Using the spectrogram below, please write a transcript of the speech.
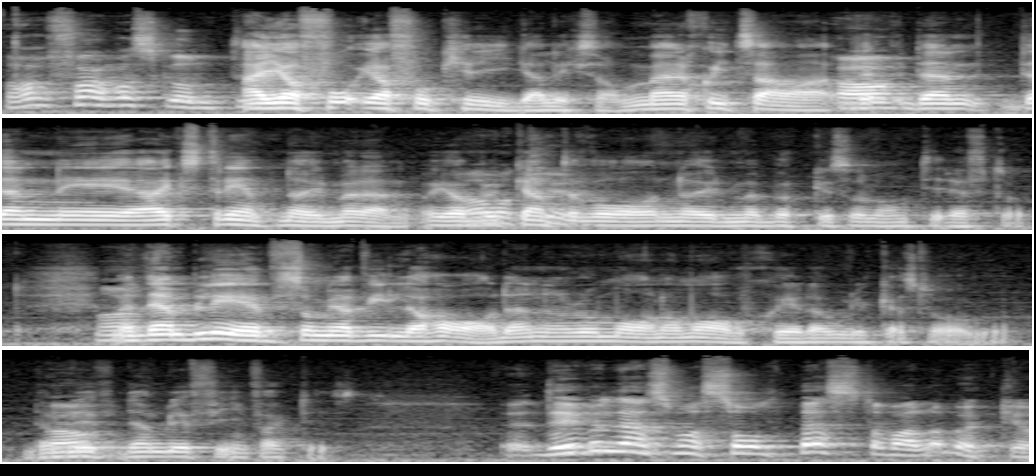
Ja, fan vad skumt. nej, jag, får, jag får kriga liksom. Men skitsamma. Ja. Den, den är jag är extremt nöjd med den. Och jag Ja, brukar inte vara nöjd med böcker så lång tid efteråt. Nej. Men den blev som jag ville ha den. En roman om avsked av olika slag. Den, Ja. blev, den blev fin faktiskt. Det är väl den som har sålt bäst av alla böcker?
